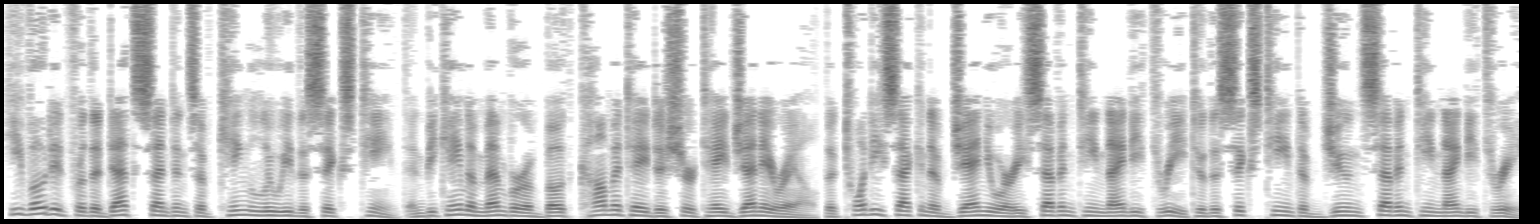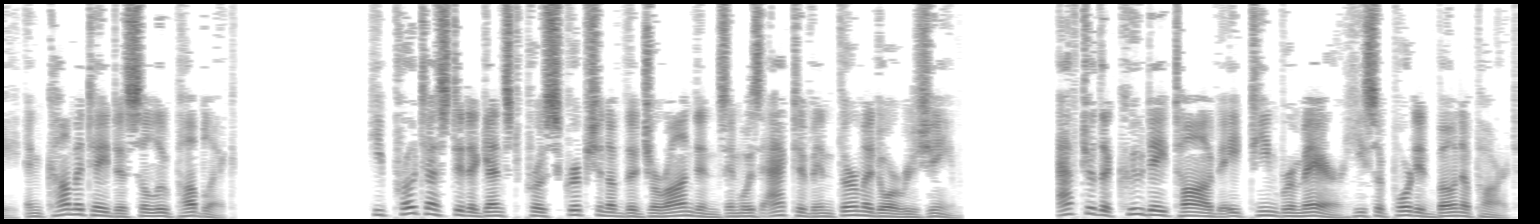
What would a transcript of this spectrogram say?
He voted for the death sentence of King Louis XVI and became a member of both Comité de Sûreté Générale the 22nd of January 1793 to the 16th of June 1793 and Comité de Salut Public. He protested against proscription of the Girondins and was active in Thermidor regime. After the coup d'état of 18 Brumaire he supported Bonaparte.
